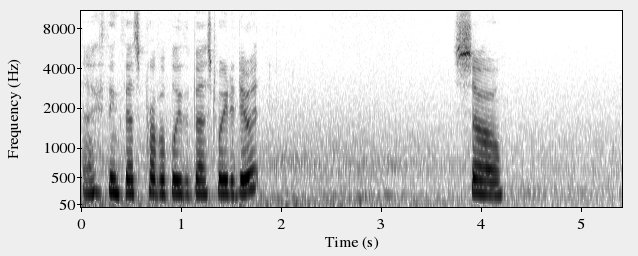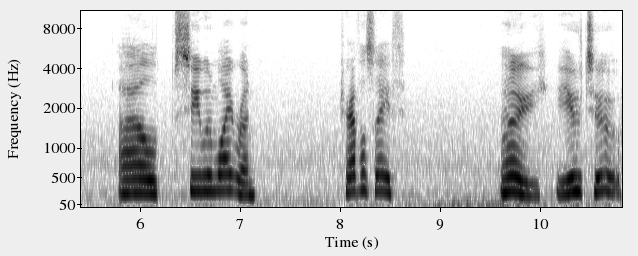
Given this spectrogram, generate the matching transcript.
I think that's probably the best way to do it. So... I'll see you in Whiterun. Travel safe. Hey, you too.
